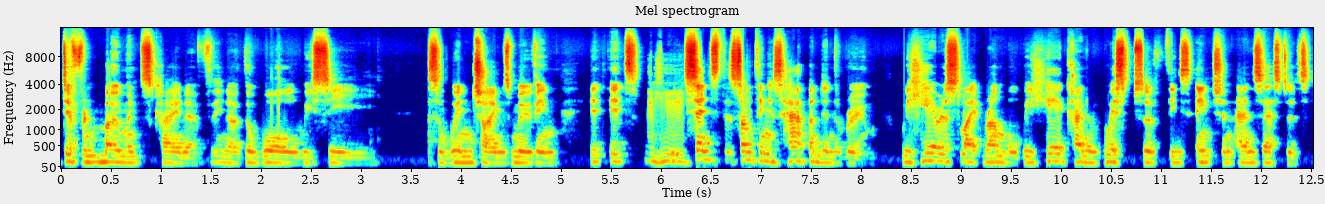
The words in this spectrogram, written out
different moments, kind of, you know, the wall, we see some wind chimes moving. It, it's mm-hmm. we sense that something has happened in the room. We hear a slight rumble. We hear kind of wisps of these ancient ancestors.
